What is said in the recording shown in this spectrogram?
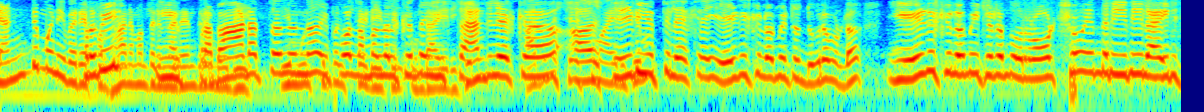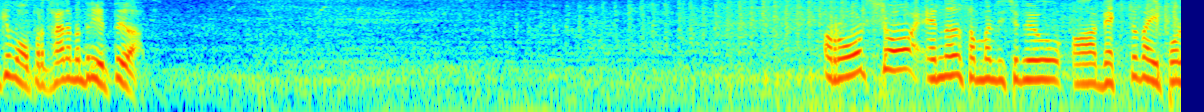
രണ്ട് മണി വരെ പ്രധാനമന്ത്രി നരേന്ദ്രമോദി നിന്ന് ഇപ്പോൾ നമ്മൾ നിൽക്കുന്ന ഈ സ്റ്റാൻഡിലേക്ക് സ്റ്റേഡിയത്തിലേക്ക് ഏഴ് കിലോമീറ്റർ ദൂരമുണ്ട്. ഈ ഏഴ് കിലോമീറ്ററും റോഡ് ഷോ എന്ന രീതിയിലായിരിക്കുമോ പ്രധാനമന്ത്രി എത്തുക? റോഡ് ഷോ എന്നത് സംബന്ധിച്ചൊരു വ്യക്തത ഇപ്പോൾ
